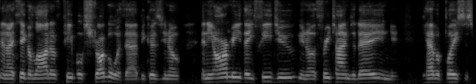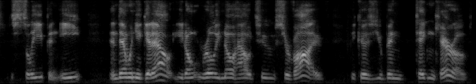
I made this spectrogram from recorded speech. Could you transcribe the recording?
And i think a lot of people struggle with that because you know in the army they feed you you know three times a day and you, you have a place to sleep and eat. And then when you get out you don't really know how to survive because you've been taken care of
